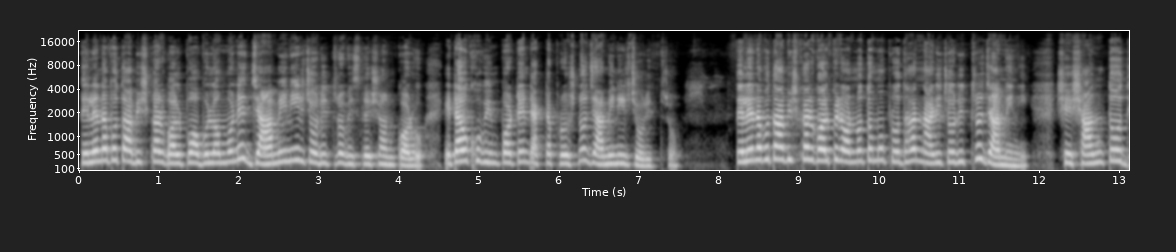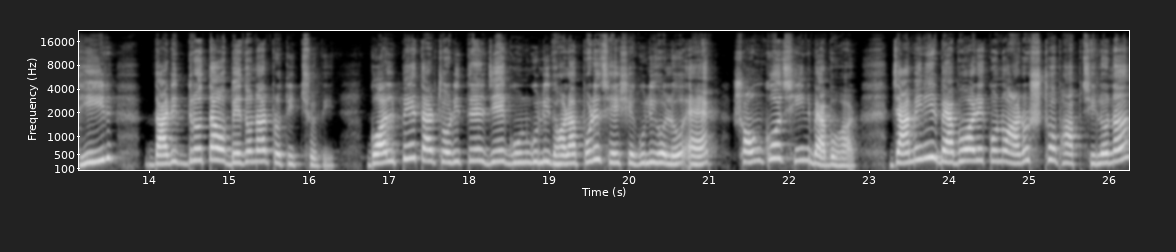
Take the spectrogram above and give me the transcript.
তেলেনাপোতা আবিষ্কার গল্প অবলম্বনে যামিনীর চরিত্র বিশ্লেষণ করো। এটাও খুব ইম্পর্টেন্ট একটা প্রশ্ন, যামিনীর চরিত্র। তেলেনাপোতা আবিষ্কার গল্পের অন্যতম প্রধান নারী চরিত্র যামিনী। সে শান্ত, ধীর, দারিদ্রতা ও বেদনার প্রতিচ্ছবি। গল্পে তার চরিত্রের যে গুণগুলি ধরা পড়েছে, সেগুলি হলো, এক, সংকোচহীন ব্যবহার। যামিনীর ব্যবহারে কোনো আড়ষ্ট ভাব ছিল না,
